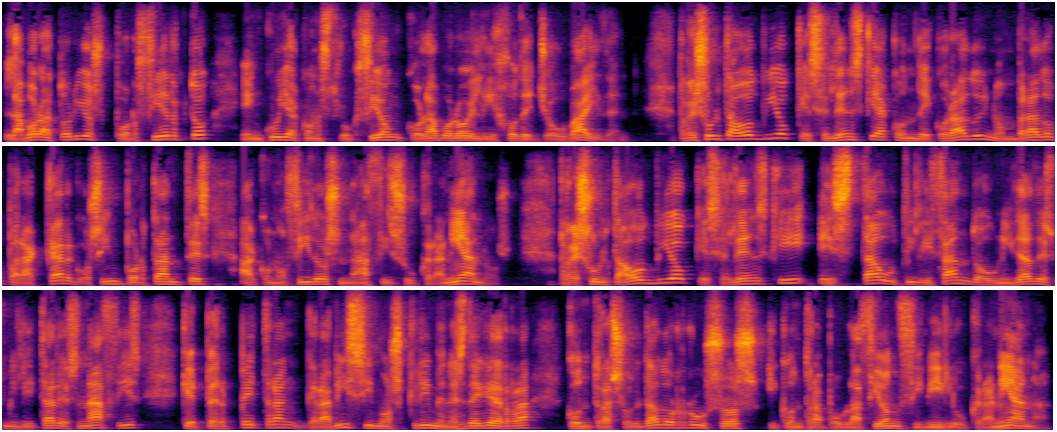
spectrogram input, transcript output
laboratorios, por cierto, en cuya construcción colaboró el hijo de Joe Biden. Resulta obvio que Zelensky ha condecorado y nombrado para cargos importantes a conocidos nazis ucranianos. Resulta obvio que Zelensky está utilizando a unidades militares nazis que perpetran gravísimos crímenes de guerra contra soldados rusos y contra población civil ucraniana.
